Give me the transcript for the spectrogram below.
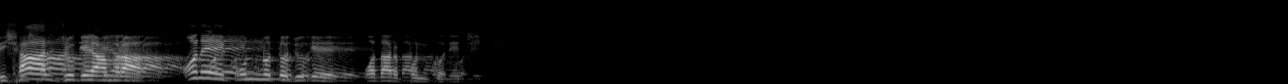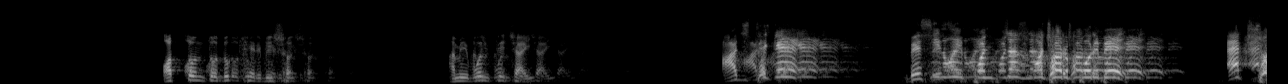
বিশাল যুগে আমরা অনেক উন্নত যুগে পদার্পণ করেছি। অত্যন্ত দুঃখের বিষয়। আমি বলতে চাই আজ থেকে বেশি নয় পঞ্চাশ বছর পূর্বে একশো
